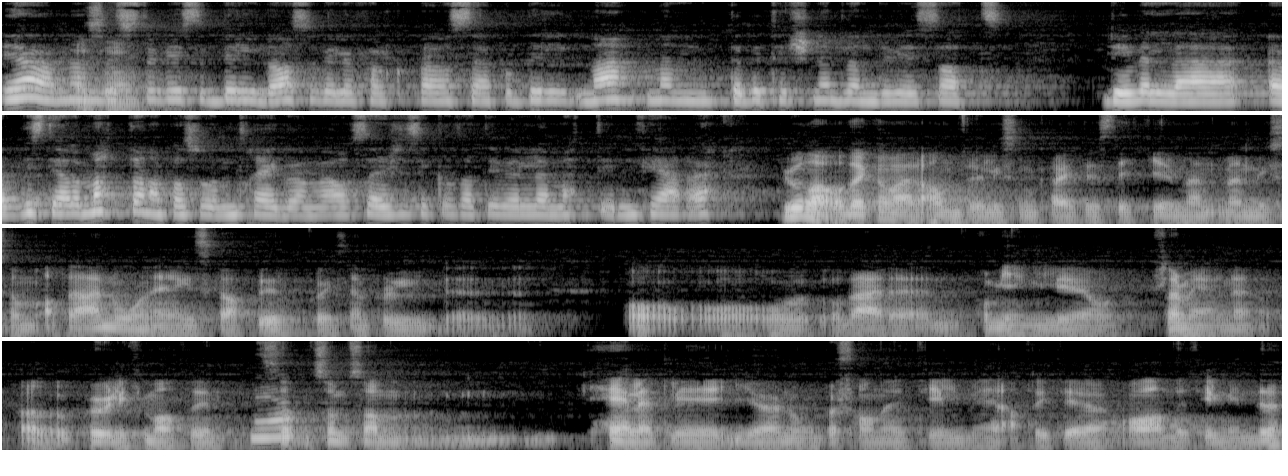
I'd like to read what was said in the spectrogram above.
Ja, men altså, hvis du viser bilder, så vil jo folk bare se på bildene. Men det betyr ikke nødvendigvis at de ville eh, Hvis de hadde møtt denne personen tre ganger, så er det ikke sikkert at de ville møtt i den fjerde. Jo da, og det kan være andre liksom, karakteristikker, men, men liksom, at det er noen egenskaper, f.eks. Eh, å, å, å, være omgjengelig og sjarmerende på ulike måter, ja. som, som, som helhetlig gjør noen personer til mer attraktive og andre til mindre.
